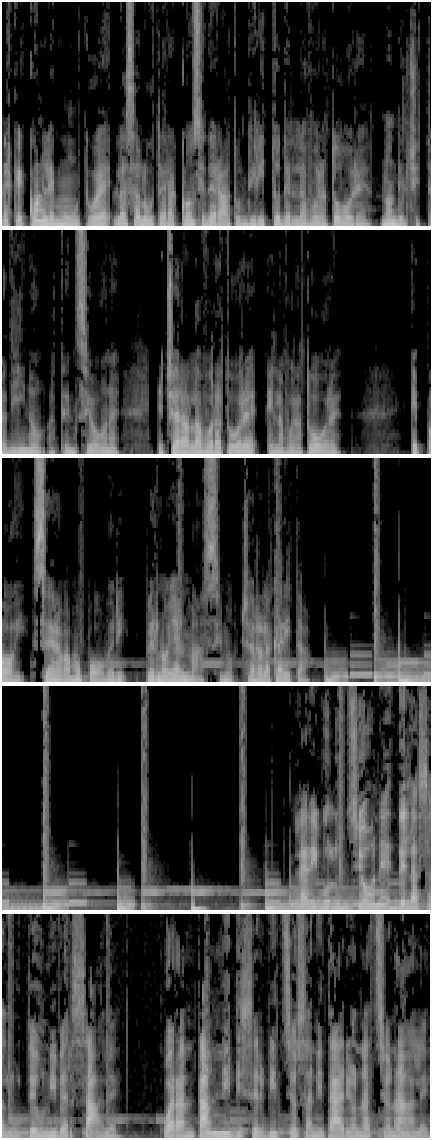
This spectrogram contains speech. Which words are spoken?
perché con le mutue la salute era considerata un diritto del lavoratore, non del cittadino, attenzione, e c'era lavoratore e lavoratore. E poi, se eravamo poveri, per noi al massimo c'era la carità. La rivoluzione della salute universale. 40 anni di servizio sanitario nazionale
